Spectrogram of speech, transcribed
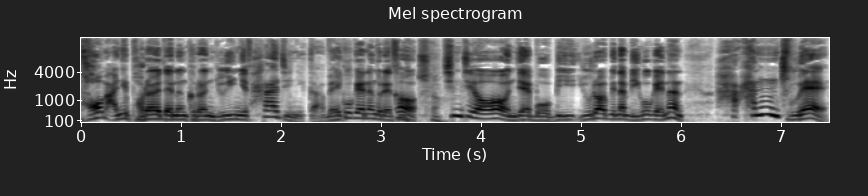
더 많이 벌어야 되는 그런 유인이 사라지니까 외국에는 그래서 그렇죠. 심지어 이제 뭐 미, 유럽이나 미국에는 하- 한 주에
